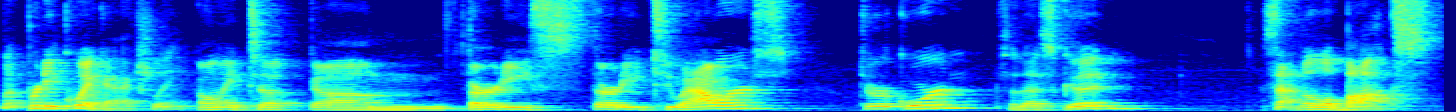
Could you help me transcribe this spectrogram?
Went pretty quick, actually. Only took um, 30, 32 hours to record, so that's good. Sat in a little box,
